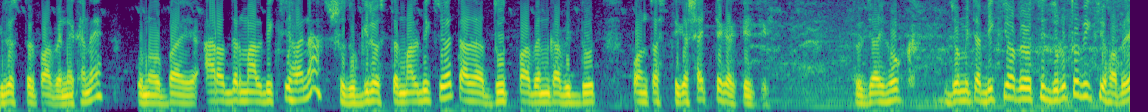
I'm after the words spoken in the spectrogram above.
গৃহস্থের পাবেন। এখানে কোনো আরদের মাল বিক্রি হয় না, শুধু গৃহস্থের মাল বিক্রি হয়। তাজা দুধ পাবেন, গাভীর দুধ, পঞ্চাশ থেকে ষাট টাকা কেজি। তো যাই হোক, জমিটা বিক্রি হবে, অতি দ্রুত বিক্রি হবে।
